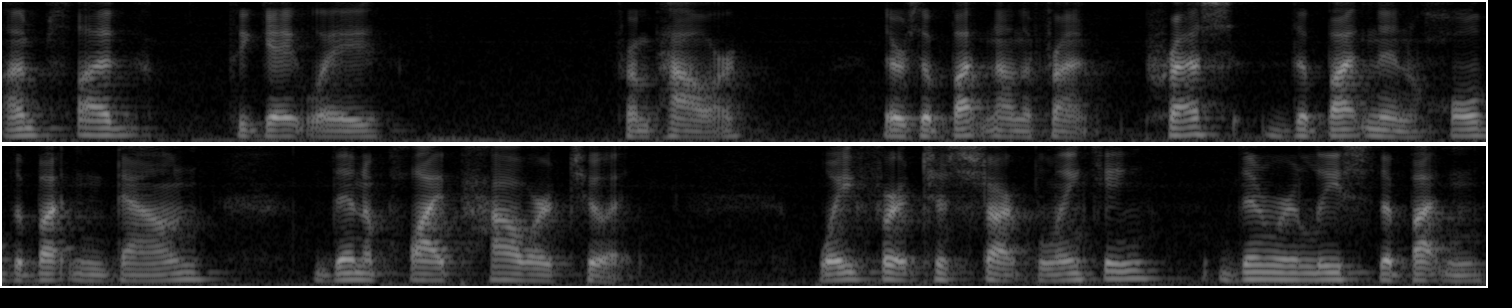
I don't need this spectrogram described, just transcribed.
unplug the gateway from power. There's a button on the front. press the button and hold the button down, then apply power to it. Wait for it to start blinking, then release the button,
